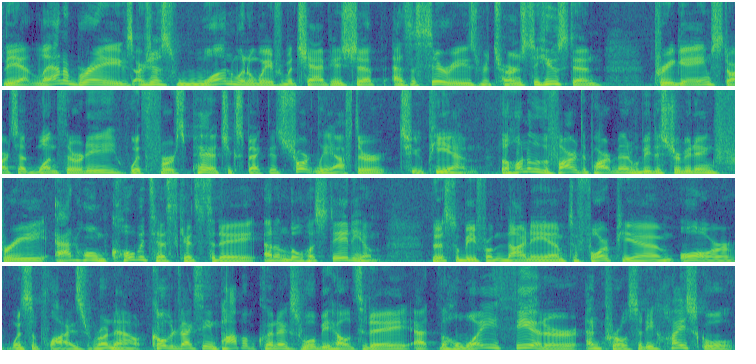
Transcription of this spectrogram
The Atlanta Braves are just one win away from a championship as the series returns to Houston. Pre-game starts at 1.30 with first pitch expected shortly after 2 p.m. The Honolulu Fire Department will be distributing free at-home COVID test kits today at Aloha Stadium. This will be from 9 a.m. to 4 p.m. or when supplies run out. COVID vaccine pop-up clinics will be held today at the Hawaii Theater and Pearl City High School.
